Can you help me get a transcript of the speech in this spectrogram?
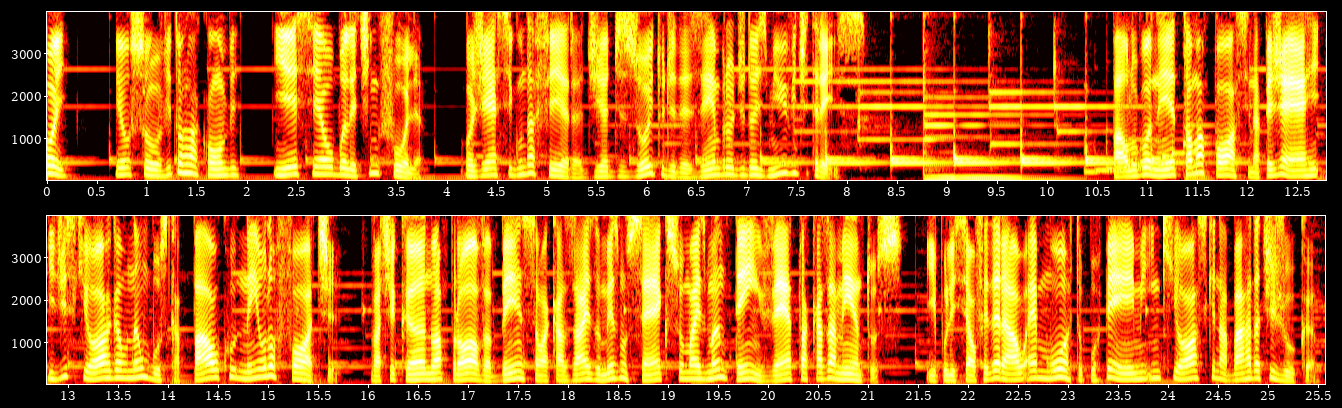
Oi, eu sou Vitor Lacombe e esse é o Boletim Folha. Hoje é segunda-feira, dia 18 de dezembro de 2023. Paulo Gonet toma posse na PGR e diz que órgão não busca palco nem holofote. Vaticano aprova bênção a casais do mesmo sexo, mas mantém veto a casamentos. E policial federal é morto por PM em quiosque na Barra da Tijuca.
